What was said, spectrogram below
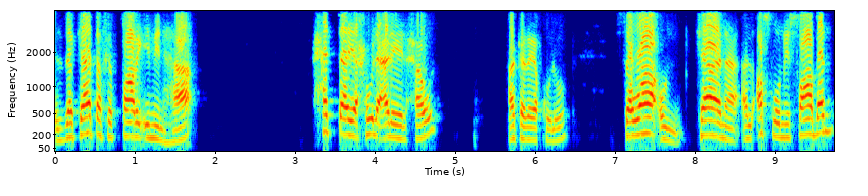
زكاة في الطارئ منها حتى يحول عليه الحول. هكذا يقولون. سواء كان الأصل نصابا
